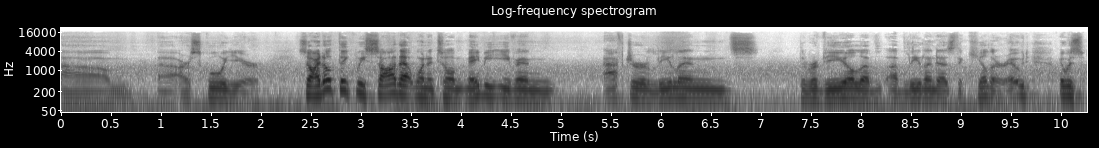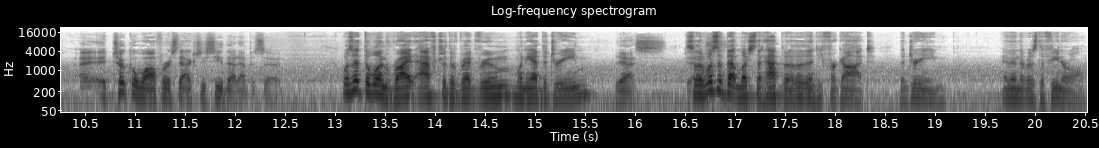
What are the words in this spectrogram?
um, uh, our school year. So I don't think we saw that one until maybe even after Leland's the reveal of, of Leland as the killer. It would, it was it took a while for us to actually see that episode. Was it the one right after the red room when he had the dream? Yes. So there wasn't that much that happened other than he forgot the dream, and then there was the funeral.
